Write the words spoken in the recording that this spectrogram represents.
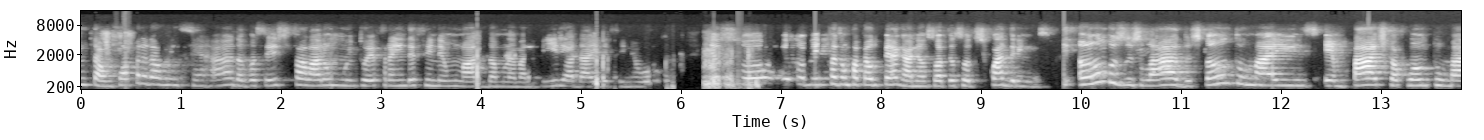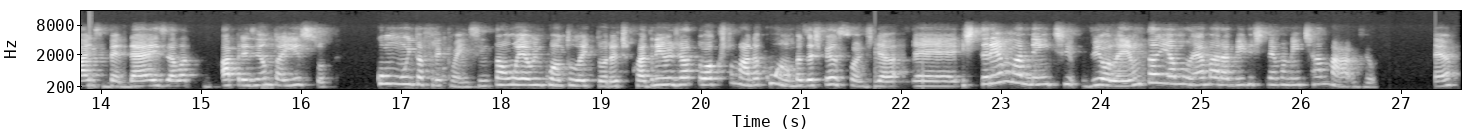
Então, só para dar uma encerrada, vocês falaram muito, o Efraim defendeu um lado da Mulher Maravilha, a Dai defendeu outro. Eu sou, eu tô meio que fazendo um papel do PH, né? Eu sou a pessoa dos quadrinhos. E ambos os lados, tanto mais empática quanto mais B10, ela apresenta isso com muita frequência. Então, eu, enquanto leitora de quadrinhos, já estou acostumada com ambas as versões. É, é extremamente violenta e a Mulher Maravilha extremamente amável. Né?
